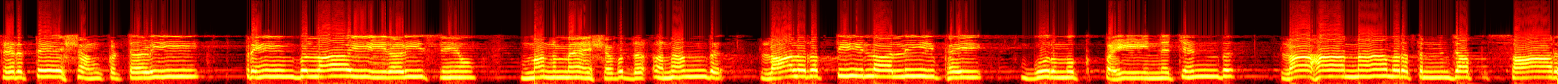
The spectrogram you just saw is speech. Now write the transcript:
ਸਿਰ ਤੇ ਸ਼ੰਕਟਲੀ ਪ੍ਰੇਮ ਬੁਲਾਈ ਰਲੀ ਸਿਓ ਮਨ ਮੈਂ ਸ਼ਬਦ ਆਨੰਦ ਲਾਲ ਰਤੀ ਲਾਲੀ ਭਈ ਗੁਰਮੁਖ ਭਈ ਨਚਿੰਦ, ਲਾਹਾ ਨਾਮ ਰਤਨ ਜਪ ਸਾਰ,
